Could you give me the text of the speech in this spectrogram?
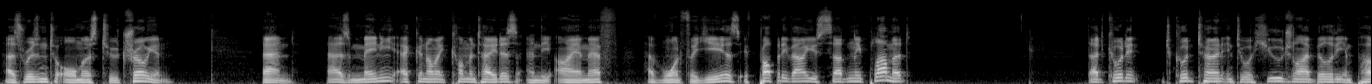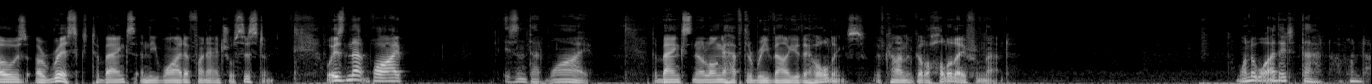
has risen to almost 2 trillion. And as many economic commentators and the IMF have warned for years, if property values suddenly plummet, that could could turn into a huge liability and pose a risk to banks and the wider financial system. Well, isn't that why? Isn't that why the banks no longer have to revalue their holdings? They've kind of got a holiday from that. I wonder why they did that. I wonder.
